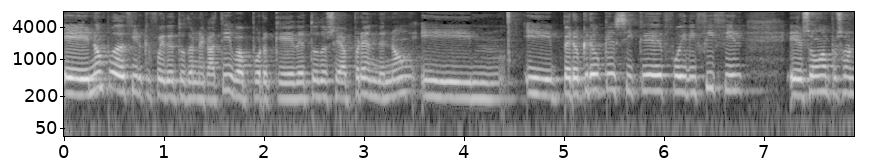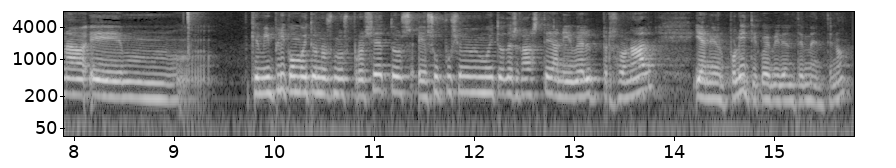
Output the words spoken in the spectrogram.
Eh, non podo decir que foi de todo negativa, porque de todo se aprende, non? E, e, pero creo que sí que foi difícil. Eh, son unha persona eh, que me implico moito nos meus proxectos eh, e supuxeme moito desgaste a nivel personal e a nivel político, evidentemente. Non?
